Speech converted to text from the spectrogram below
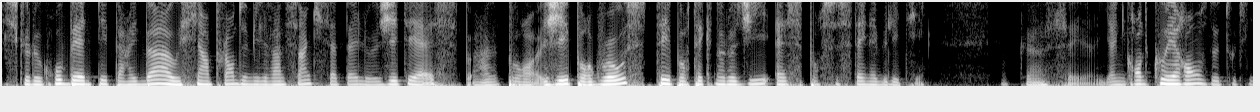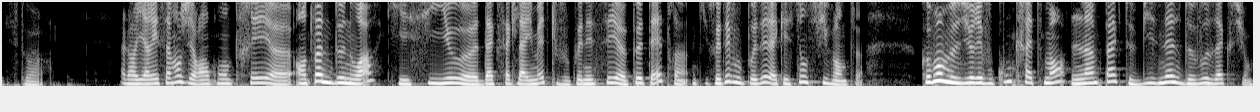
puisque le groupe BNP Paribas a aussi un plan 2025 qui s'appelle GTS, pour, G pour Growth, T pour Technology, S pour Sustainability. Euh, il y a une grande cohérence de toute l'histoire. Alors, il y a récemment, j'ai rencontré euh, Antoine Denoy, qui est CEO euh, d'AXA Climate, que vous connaissez peut-être, qui souhaitait vous poser la question suivante. Comment mesurez-vous concrètement l'impact business de vos actions?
